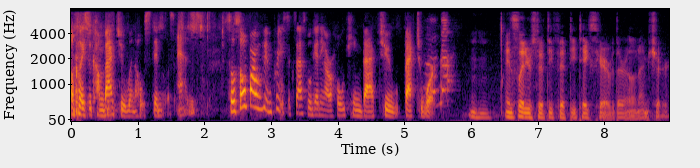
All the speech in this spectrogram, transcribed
a place to come back to when the whole stimulus ends. So so far we've been pretty successful getting our whole team back to back to work. And Slater's 50-50 takes care of their own, I'm sure.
